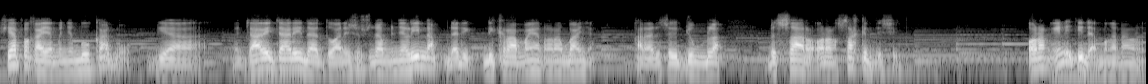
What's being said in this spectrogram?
Siapakah yang menyembuhkanmu? Dia mencari-cari dan Tuhan Yesus sudah menyelinap dari di keramaian orang banyak. Karena ada sejumlah besar orang sakit di situ. Orang ini tidak mengenal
